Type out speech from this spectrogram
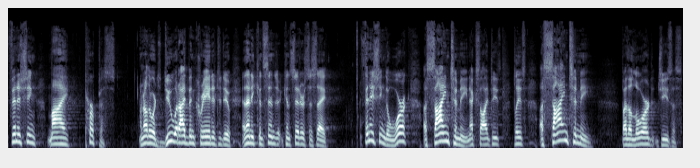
finishing my purpose. In other words, do what I've been created to do. And then he consider, considers to say, finishing the work assigned to me. Next slide, please. Please. Assigned to me by the Lord Jesus.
